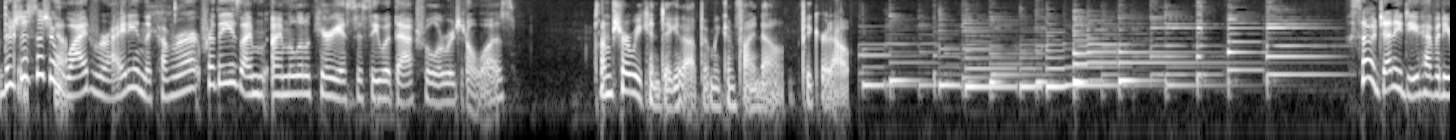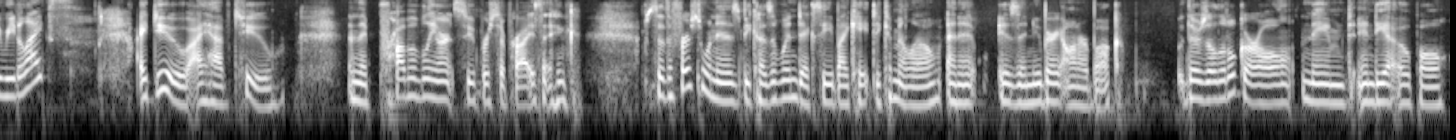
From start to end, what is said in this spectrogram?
There's just such a Yeah. wide variety in the cover art for these. I'm I'm a little curious to see what the actual original was. I'm sure we can dig it up and we can find out, figure it out. So Jennie, do you have any read alikes? I do. I have two, and they probably aren't super surprising. So the first one is Because of Winn Dixie by Kate DiCamillo, and it is a Newbery Honor book. There's a little girl named India Opal,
